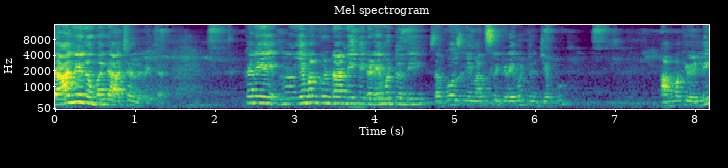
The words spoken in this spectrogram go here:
దాన్ని నువ్వు మళ్ళీ ఆచరణ పెట్టాలి. కానీ ఏమనుకుంటా నీకు ఇక్కడ ఏముంటుంది? సపోజ్ నీ మనసులో ఇక్కడ ఏముంటుంది చెప్పు. అమ్మకి వెళ్ళి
